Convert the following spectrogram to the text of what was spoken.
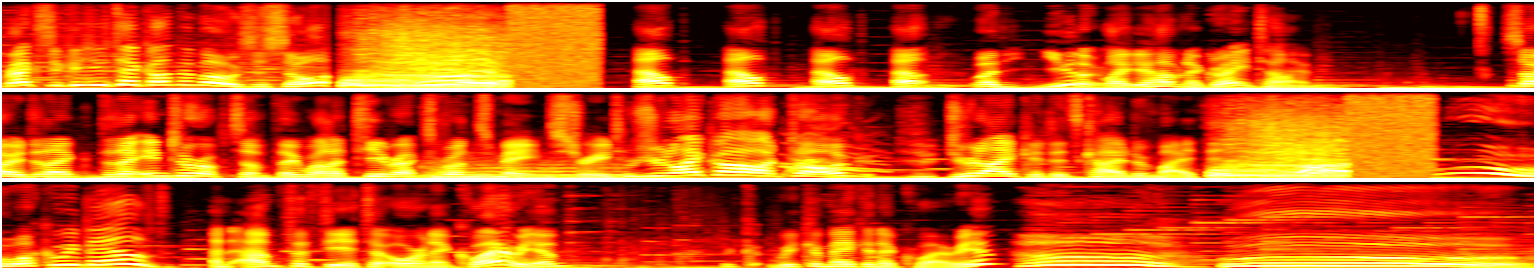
Rexy, could you take on the mosasaur? help, help, help, help. Well, you look like you're having a great time. Sorry, did I did I interrupt something while a T-Rex runs Main Street? Would you like a hot dog? Do you like it? It's kind of my thing. Ooh, what can we build? An amphitheater or an aquarium? We, we can make an aquarium? Ooh.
